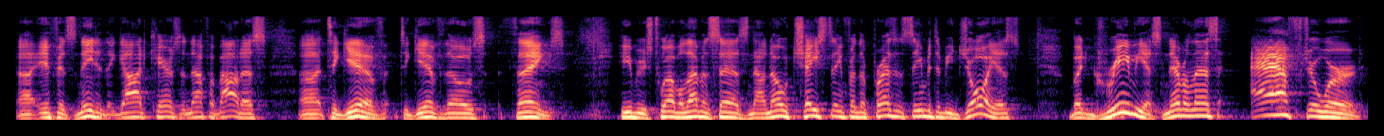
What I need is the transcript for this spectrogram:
Uh, if it's needed, that God cares enough about us uh, to give to give those things. Hebrews 12 11 says, Now no chastening for the present seemeth to be joyous, but grievous. Nevertheless, afterward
